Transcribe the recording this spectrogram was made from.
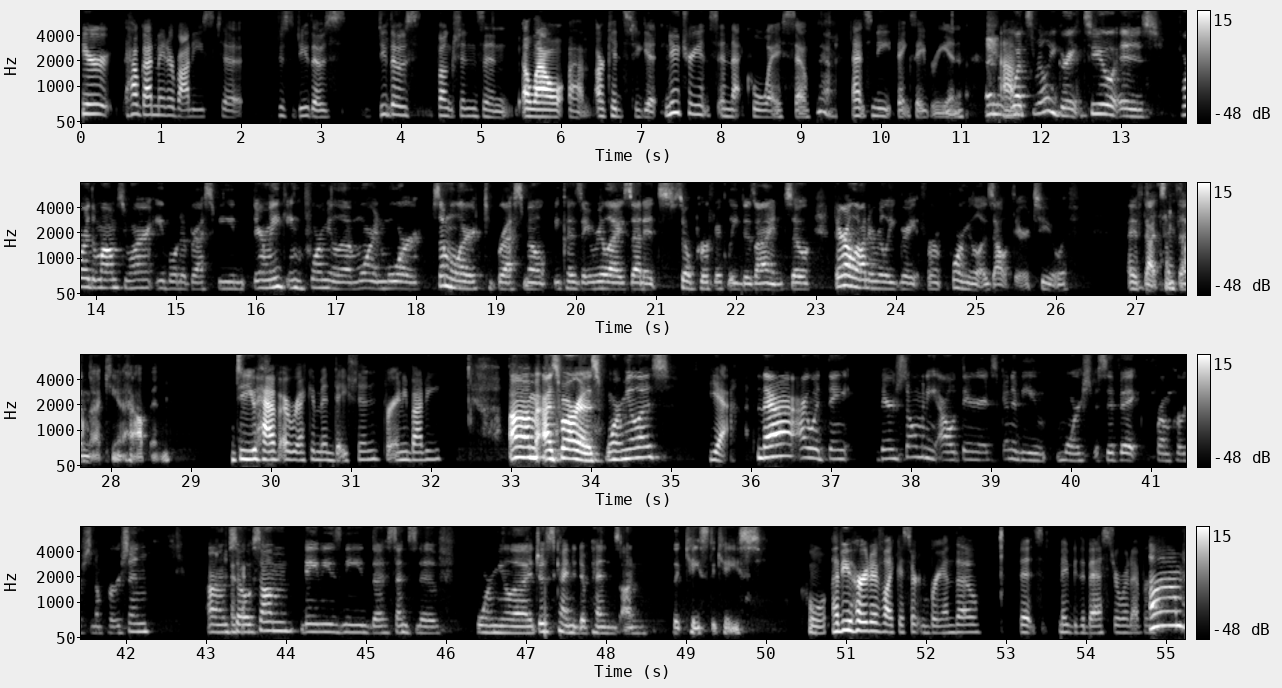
hear how God made our bodies to just do those do those functions and allow um, our kids to get nutrients in that cool way. So yeah. that's neat. Thanks, Avery. And and um, what's really great too is for the moms who aren't able to breastfeed, they're making formula more and more similar to breast milk because they realize that it's so perfectly designed. So there are a lot of really great for- formulas out there too, if if that's something that can't happen. Do you have a recommendation for anybody? Um, as far as formulas, yeah, that I would think there's so many out there. It's going to be more specific from person to person. Um, okay. So some babies need the sensitive formula. It just kind of depends on the case to case. Cool. Have you heard of like a certain brand though that's maybe the best or whatever? Um,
